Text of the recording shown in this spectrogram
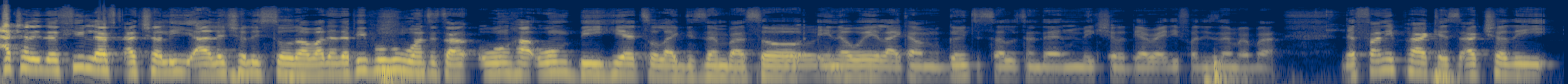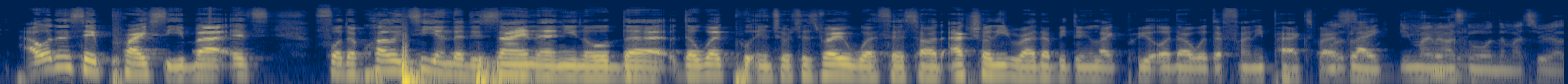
Actually, the few left actually are literally sold out, but then the people who want it are, won't ha- won't be here till like December. So Okay. in a way, like I'm going to sell it and then make sure they're ready for December. But the funny pack is actually I wouldn't say pricey, but it's for the quality and the design and you know the the work put into it is very worth it. So I'd actually rather be doing like pre-order with the funny packs, but it's like do you mind asking what the material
